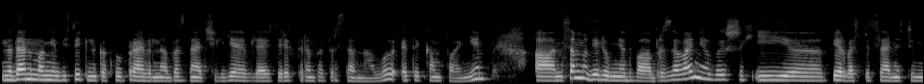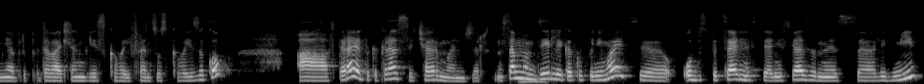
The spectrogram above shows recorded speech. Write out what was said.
на данный момент, действительно, как вы правильно обозначили, я являюсь директором по персоналу этой компании. А на самом деле у меня два образования высших, и э, первая специальность у меня преподаватель английского и французского языков, а вторая это как раз HR-менеджер. На самом деле, как вы понимаете, обе специальности, они связаны с э, людьми,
